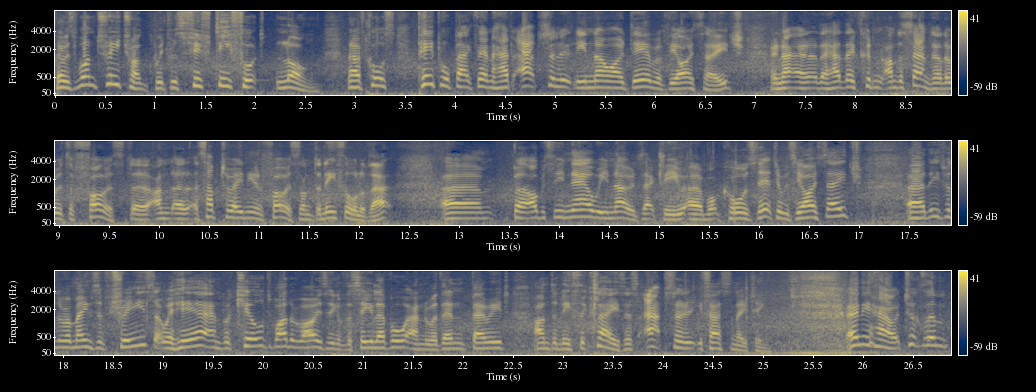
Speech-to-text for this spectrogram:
There was one tree trunk which was 50 foot long. Now of course people back then had absolutely no idea of the ice age and uh, they had they couldn't understand how there was a forest, uh, uh, a subterranean forest underneath all of that. Um, but obviously now we know exactly uh, what caused it. It was the ice age. Uh, these were the remains of trees that were here and were killed by the rising of the sea level and were then buried underneath the clays. It's absolutely fascinating. Anyhow, it took them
